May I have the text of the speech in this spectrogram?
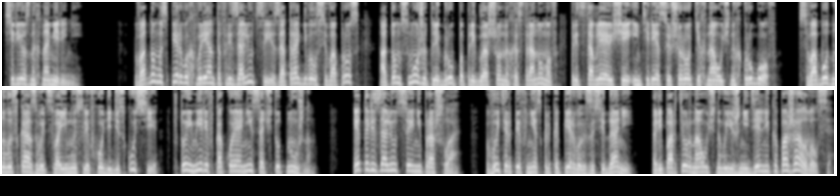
серьезных намерений. В одном из первых вариантов резолюции затрагивался вопрос о том, сможет ли группа приглашенных астрономов, представляющая интересы широких научных кругов, свободно высказывать свои мысли в ходе дискуссии в той мере, в какой они сочтут нужным. Эта резолюция не прошла. Вытерпев несколько первых заседаний, репортер научного еженедельника пожаловался.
